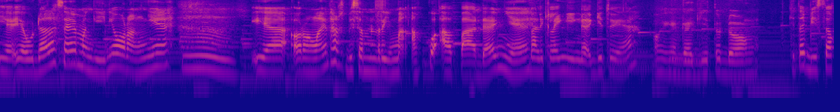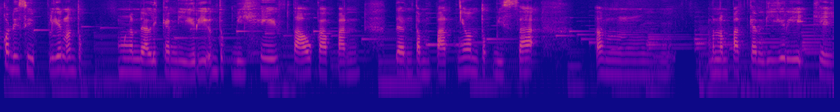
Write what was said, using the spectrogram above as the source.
ya ya udahlah saya emang gini orangnya. Hmm, ya orang lain harus bisa menerima aku apa adanya. Balik lagi nggak gitu ya? oh ya gak gitu dong. Kita bisa kok disiplin untuk mengendalikan diri untuk behave tahu kapan dan tempatnya untuk bisa em, menempatkan diri kayak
